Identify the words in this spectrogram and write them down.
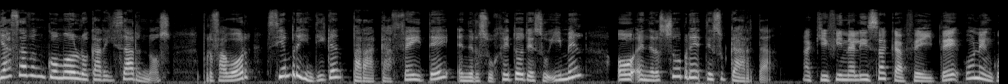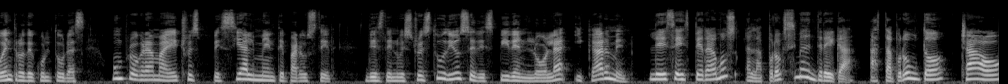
Ya saben cómo localizarnos. Por favor, siempre indiquen para café y té en el sujeto de su email o en el sobre de su carta. Aquí finaliza Café y Té, un encuentro de culturas, un programa hecho especialmente para usted. Desde nuestro estudio se despiden Lola y Carmen. Les esperamos a la próxima entrega. Hasta pronto. Chao.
